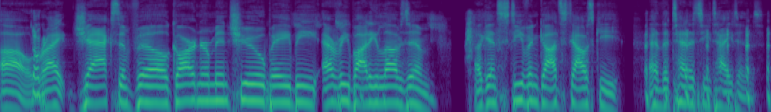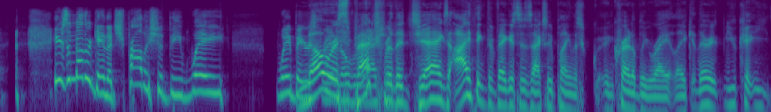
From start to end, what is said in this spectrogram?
Oh, Okay. right. Jacksonville, Gardner Minshew, baby. Everybody loves him against Stephen Gostkowski and the Tennessee Titans. Here's another game that probably should be way, way bigger. no respect for the Jags. I think the Vegas is actually playing this incredibly right. Like they're you can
